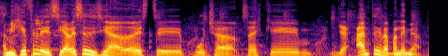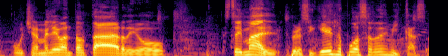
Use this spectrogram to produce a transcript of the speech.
A mi jefe le decía, a veces decía, este, pucha, ¿sabes qué? Ya, antes de la pandemia, pucha, me he levantado tarde o estoy mal, pero si quieres lo puedo hacer desde mi casa.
